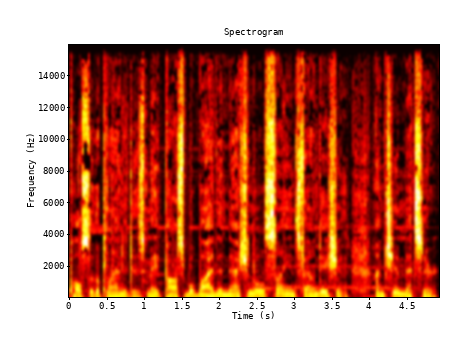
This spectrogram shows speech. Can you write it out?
Pulse of the Planet is made possible by the National Science Foundation. I'm Jim Metzner.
